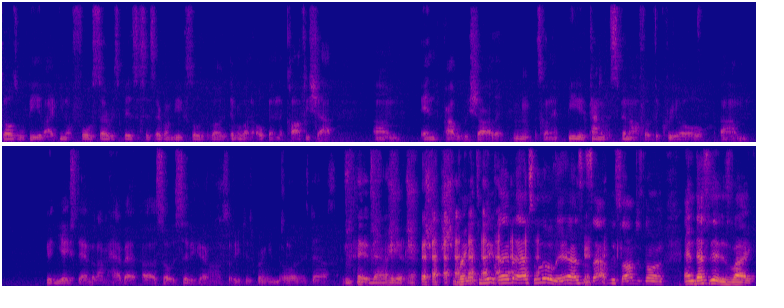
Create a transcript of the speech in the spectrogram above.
those will be like you know full service businesses. They're going to be fully devoted. Then we're going to open the coffee shop um, in probably Charlotte. Mm-hmm. It's going to be kind of a spinoff of the Creole um, beignet stand that I'm have at uh, Soda City here. Oh, so you just bring New Orleans down down here. bring it to me, baby. Absolutely, yeah, it's inside me. So I'm just going, and that's it. It's like,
